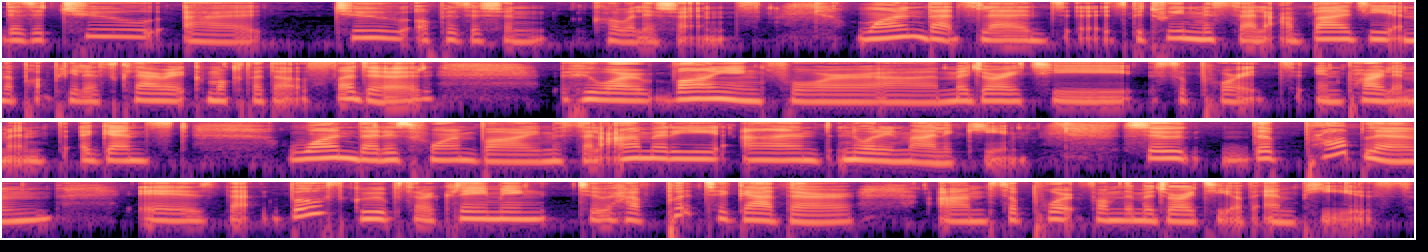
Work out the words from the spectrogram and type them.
there's a two uh, two opposition coalitions. One that's led it's between Mr. Al-Abadi and the populist cleric Muqtada al-Sadr who are vying for uh, majority support in parliament against one that is formed by Mr. Al-Amiri and Nouri Maliki. So the problem is that both groups are claiming to have put together um, support from the majority of MPs.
